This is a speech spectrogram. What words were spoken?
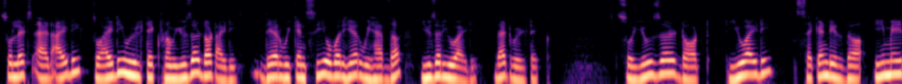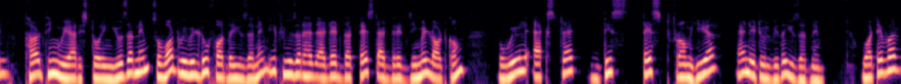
so let's add id so id we will take from user.id there we can see over here we have the user uid that we'll take. So user.uid second is the email. Third thing we are storing username. So what we will do for the username? If user has added the test at the gmail.com we will extract this test from here and it will be the username. Whatever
